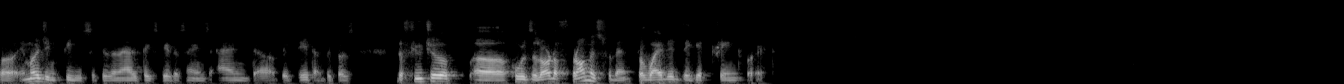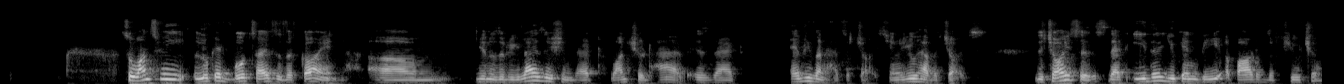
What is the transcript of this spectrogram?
uh, emerging fields such as analytics data science and uh, big data because the future uh, holds a lot of promise for them provided they get trained for it So once we look at both sides of the coin, um, you know, the realization that one should have is that everyone has a choice. You know, you have a choice. The choice is that either you can be a part of the future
